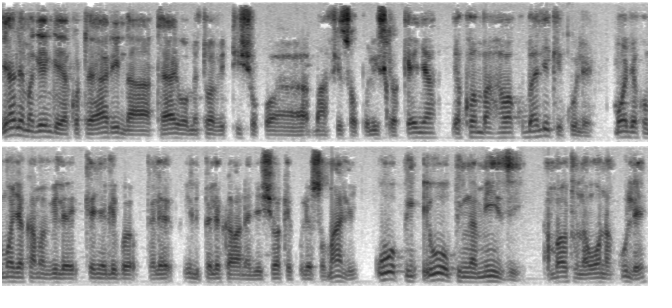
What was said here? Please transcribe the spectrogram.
Yale magenge yako tayari na tayari wametoa vitisho kwa maafisa wa polisi wa Kenya ya kwamba hawakubaliki kule moja kwa moja, kama vile Kenya ilipeleka wanajeshi wake kule Somali. Huo upingamizi ambao tunauona kule,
